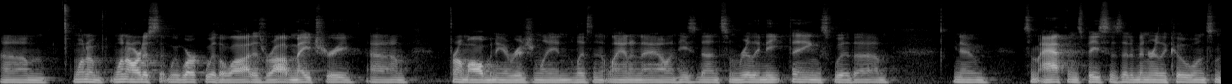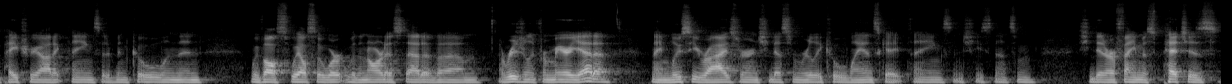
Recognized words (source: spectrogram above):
Um, one of one artist that we work with a lot is Rob Maitre um, from Albany originally and lives in Atlanta now, and he's done some really neat things with um, you know some Athens pieces that have been really cool and some patriotic things that have been cool. And then we've also we also worked with an artist out of um, originally from Marietta named Lucy Reiser, and she does some really cool landscape things, and she's done some she did our famous Petches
